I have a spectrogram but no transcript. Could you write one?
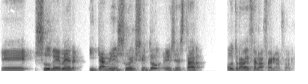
eh, su deber y también su éxito es estar otra vez en la Final Four.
